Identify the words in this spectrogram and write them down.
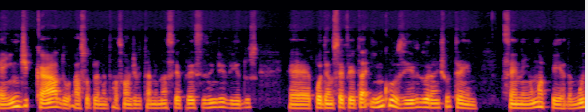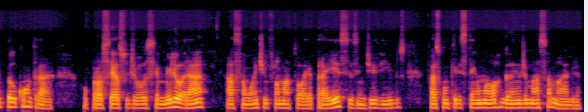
É indicado a suplementação de vitamina C para esses indivíduos, é, podendo ser feita inclusive durante o treino, sem nenhuma perda, muito pelo contrário o processo de você melhorar a ação anti-inflamatória para esses indivíduos faz com que eles tenham um maior ganho de massa magra.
